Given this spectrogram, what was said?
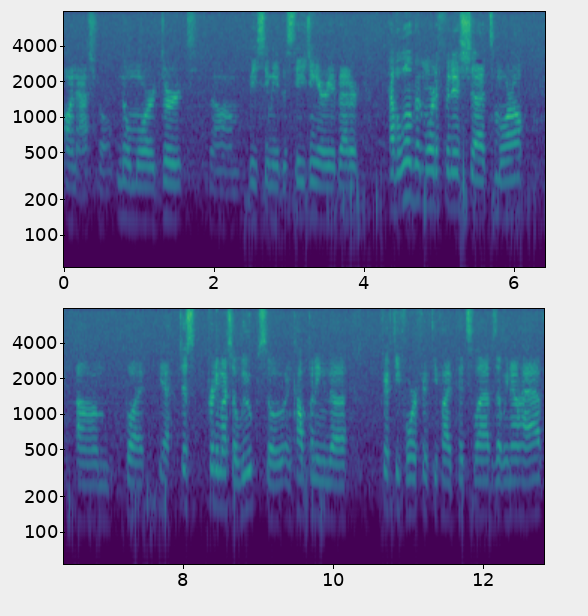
on asphalt. No more dirt. Um, basically made the staging area better. Have a little bit more to finish uh, tomorrow. Um, but yeah, just pretty much a loop. So accompanying the 54, 55 pit slabs that we now have.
